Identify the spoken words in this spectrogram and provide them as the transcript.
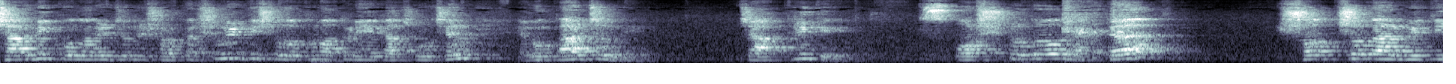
সার্বিক কল্যাণের জন্য সরকার সুনির্দিষ্ট লক্ষ্যমাত্রা নিয়ে কাজ করছেন এবং তার জন্য চাকরিতে স্পষ্টত একটা স্বচ্ছতার নীতি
